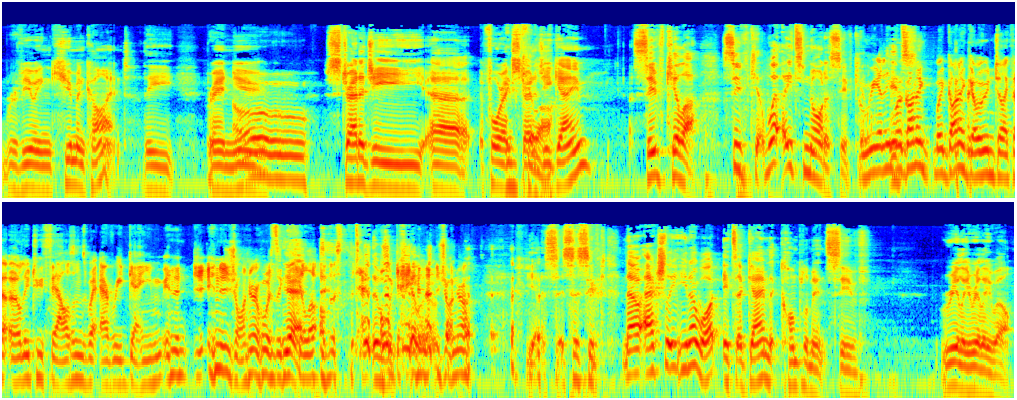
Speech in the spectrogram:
reviewing Humankind, the brand new Oh, strategy uh, 4x Civ strategy Killer. game. Civ Killer. Civ Killer. Well, it's not a Civ Killer. really? We're gonna we're gonna go into like the early two thousands where every game in a in a genre was a Yeah. killer of the There was tentpole game in that genre. Yes, it's a Civ. No, actually, you know what? It's a game that complements Civ really, really well.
